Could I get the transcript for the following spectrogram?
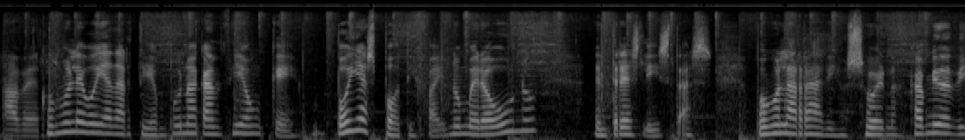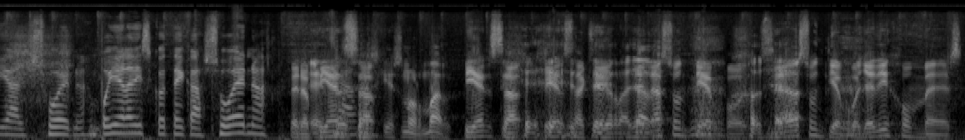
A ver. ¿Cómo le voy a dar tiempo a una canción que voy a Spotify, número uno, en tres listas? Pongo la radio, suena. Cambio de dial, suena. Voy a la discoteca, suena. Pero piensa, Es que es normal. piensa, piensa que Te le das un tiempo, O le das un tiempo. Ya dijo un mes.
